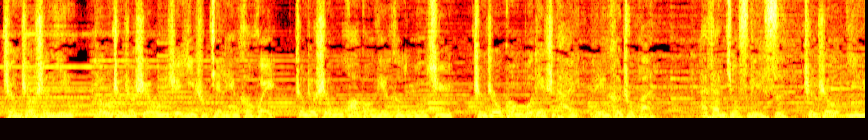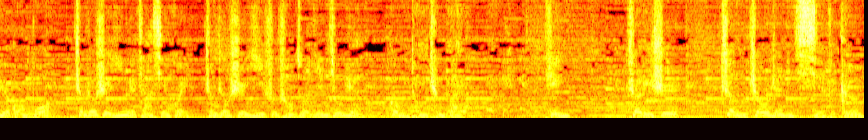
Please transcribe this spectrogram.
郑州声音由郑州市文学艺术界联合会、郑州市文化广电和旅游局、郑州广播电视台联合主办，FM 九四点四郑州音乐广播、郑州市音乐家协会、郑州市艺术创作研究院共同承办。听，这里是郑州人写的歌。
